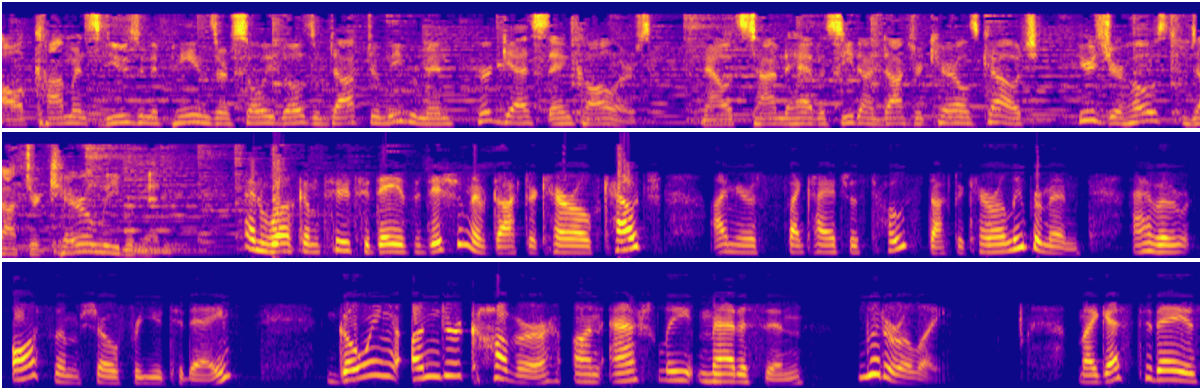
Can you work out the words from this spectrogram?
All comments, views, and opinions are solely those of Dr. Lieberman, her guests, and callers. Now it's time to have a seat on Dr. Carol's couch. Here's your host, Dr. Carol Lieberman. And welcome to today's edition of Dr. Carol's Couch. I'm your psychiatrist host, Dr. Carol Lieberman. I have an awesome show for you today. Going undercover on Ashley Madison, literally. My guest today is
